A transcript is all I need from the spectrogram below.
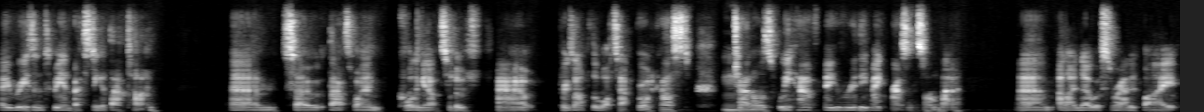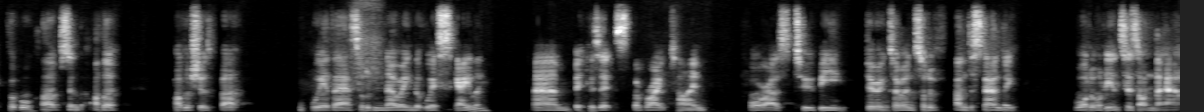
a reason to be investing at that time. Um, so that's why I'm calling out sort of, uh, for example, the WhatsApp broadcast Mm. channels. We have a really big presence on there, um, and I know we're surrounded by football clubs and other publishers, but we're there sort of knowing that we're scaling um, because it's the right time for us to be doing so and sort of understanding what audiences on there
